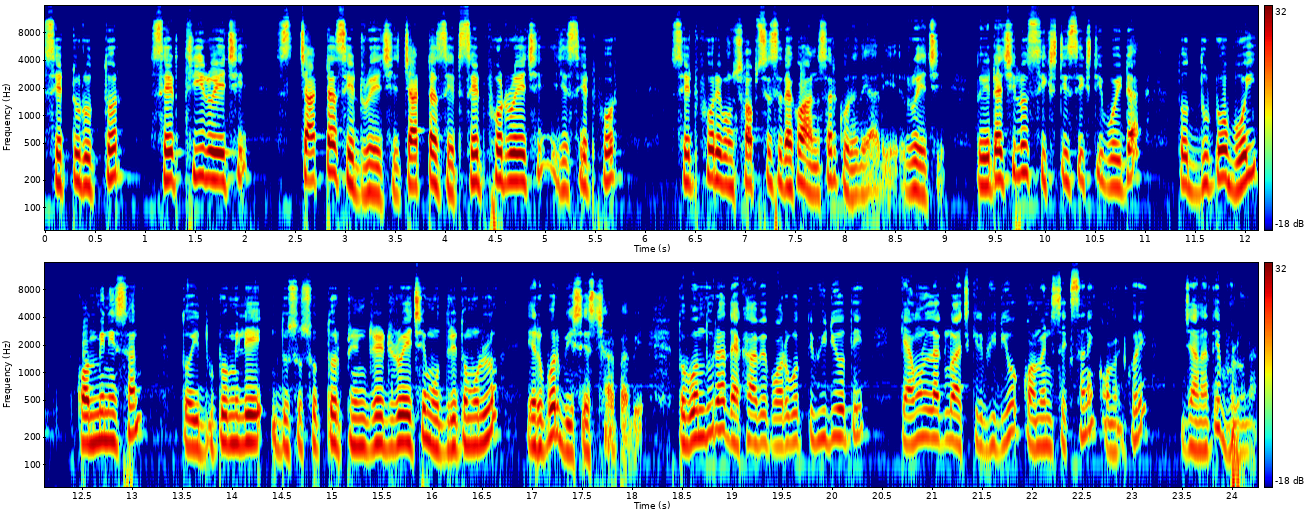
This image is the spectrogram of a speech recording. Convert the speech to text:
সেট টুর উত্তর সেট থ্রি রয়েছে, চারটা সেট রয়েছে, চারটা সেট সেট ফোর রয়েছে, এই যে সেট ফোর সেট ফোর এবং সবশেষে দেখো আনসার করে দেওয়া রয়েছে। তো এটা ছিল সিক্সটি সিক্সটি বইটা, তো দুটো বই কম্বিনেশান তো এই দুটো মিলে দুশো সত্তর প্রিন্ট রেট রয়েছে মুদ্রিত মূল্য, এর উপর বিশেষ ছাড় পাবে। তো বন্ধুরা, দেখা হবে পরবর্তী ভিডিওতে। কেমন লাগল আজকের ভিডিও? কমেন্ট সেকশানে কমেন্ট করে জানাতে ভুলো না।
